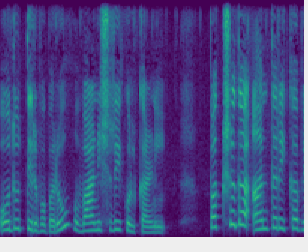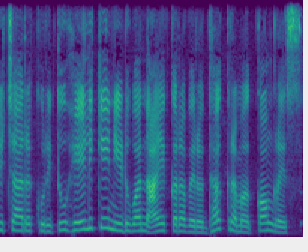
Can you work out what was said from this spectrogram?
ಓದುತ್ತಿರುವವರು ವಾಣಿಶ್ರೀ ಕುಲಕರ್ಣಿ. ಪಕ್ಷದ ಆಂತರಿಕ ವಿಚಾರ ಕುರಿತು ಹೇಳಿಕೆ ನೀಡುವ ನಾಯಕರ ವಿರುದ್ಧ ಕ್ರಮ ಕಾಂಗ್ರೆಸ್.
